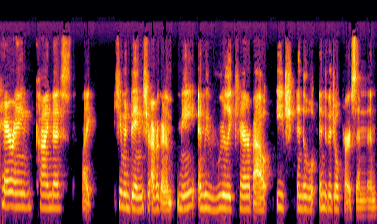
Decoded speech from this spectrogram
caring, kindest, like human beings you're ever going to meet and we really care about each individual person and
